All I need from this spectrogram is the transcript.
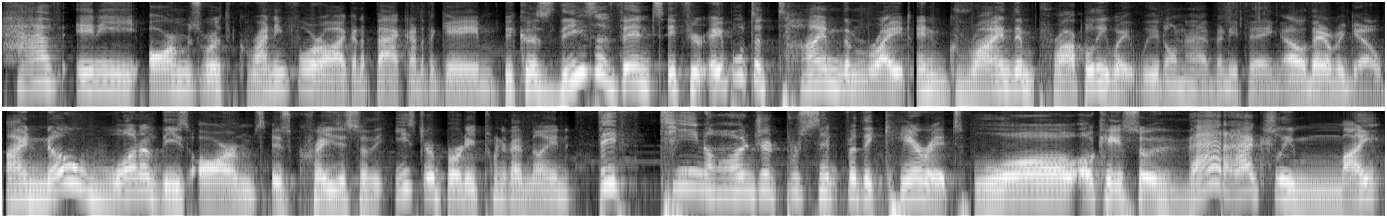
have any arms worth grinding for? Oh, I gotta back out of the game. Because these events, if you're able to time them right and grind them properly, wait, we don't have anything. Oh, there we go. I know one of these arms is crazy. So the Easter Birdie, 25 million, 50 1500% for the carrot. Whoa. Okay, so that actually might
